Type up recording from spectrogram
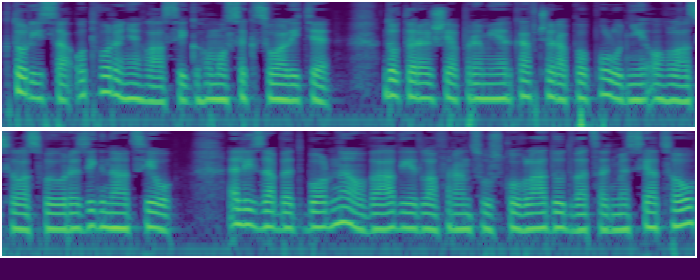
ktorý sa otvorene hlási k homosexualite. Doterajšia premiérka včera popoludní ohlásila svoju rezignáciu. Elizabeth Borneová viedla francúzsku vládu 20 mesiacov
